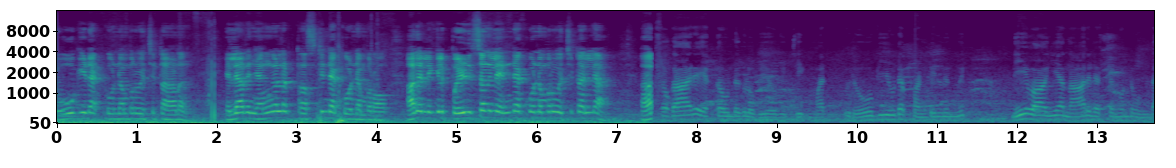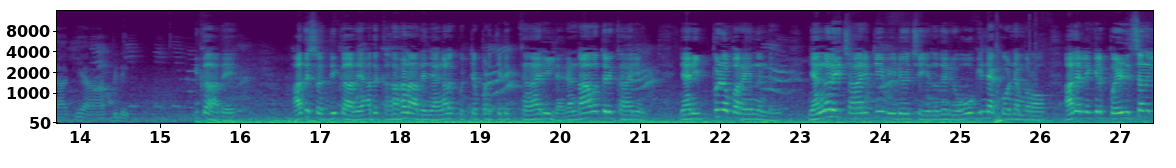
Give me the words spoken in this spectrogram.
രോഗിയുടെ അക്കൗണ്ട് നമ്പർ വെച്ചിട്ടാണ്. അല്ലാതെ ഞങ്ങളുടെ ട്രസ്റ്റിന്റെ അക്കൗണ്ട് നമ്പറോ അതല്ലെങ്കിൽ പേഴ്സണൽ എന്റെ അക്കൗണ്ട് നമ്പർ വെച്ചിട്ടല്ല. സ്വകാര്യ അക്കൗണ്ടുകൾ ഉപയോഗിച്ച് രോഗിയുടെ ഫണ്ടിൽ നിന്ന് നീ വാങ്ങിയ നാല് ലക്ഷം കൊണ്ട് ഉണ്ടാക്കിയ ആപ്പിൽ ശ്രദ്ധിക്കാതെ അത് ശ്രദ്ധിക്കാതെ അത് കാണാതെ ഞങ്ങളെ കുറ്റപ്പെടുത്തിയിട്ട് കാര്യമില്ല. രണ്ടാമത്തെ ഒരു കാര്യം ഞാൻ ഇപ്പോഴും പറയുന്നുണ്ട് ഞങ്ങൾ ഈ ചാരിറ്റി വീഡിയോ ചെയ്യുന്നത് രോഗിന്റെ അക്കൗണ്ട് നമ്പറോ അതല്ലെങ്കിൽ പേഴ്സണൽ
